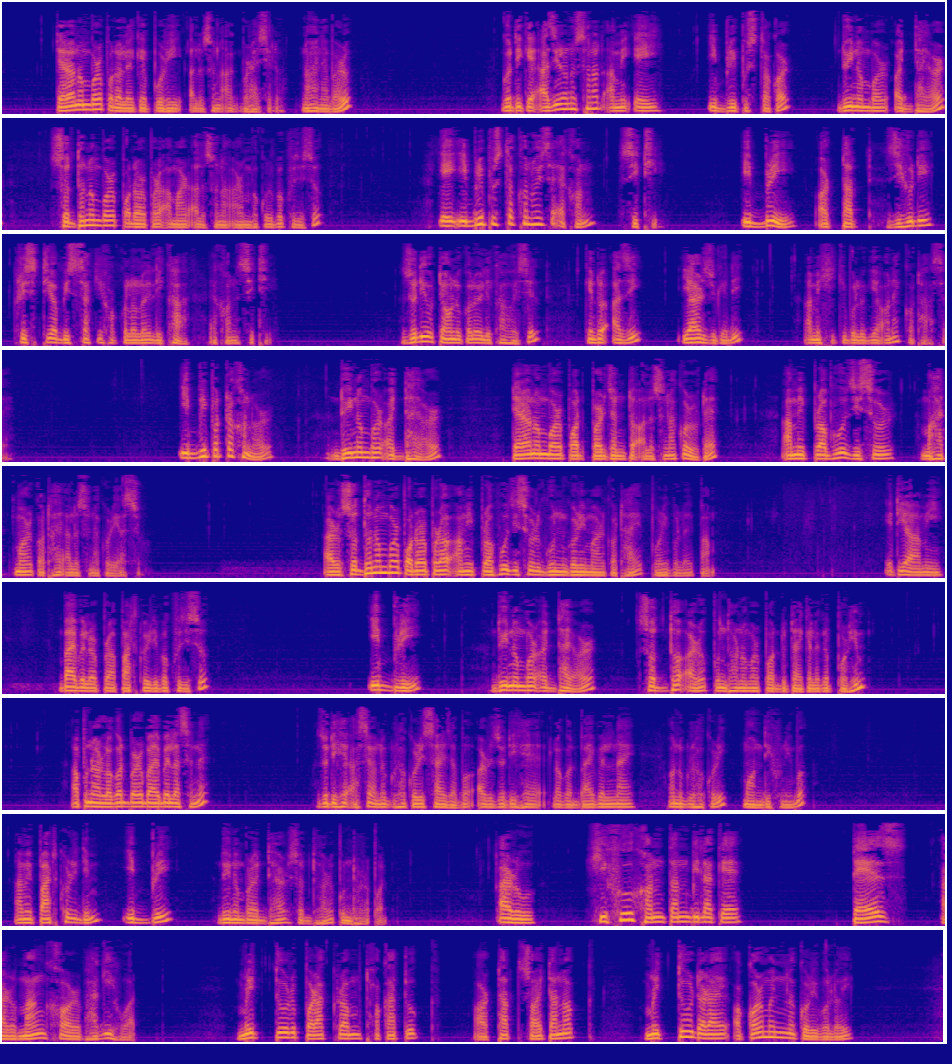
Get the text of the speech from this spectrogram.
তেৰ নম্বৰ পদলৈকে পঢ়ি আলোচনা আগবঢ়াইছিলো। নহয়নে বাৰু? গতিকে আজিৰ অনুষ্ঠানত আমি এই ইব্ৰী পুস্তকৰ দুই নম্বৰ অধ্যায়ৰ চৈধ্য নম্বৰ পদৰ পৰা আমাৰ আলোচনা আৰম্ভ কৰিব খুজিছো। এই ইব্ৰী পুস্তকখন হৈছে এখন চিঠি। ইব্ৰী অৰ্থাৎ জিহুদী খ্ৰীষ্টীয় বিশ্বাসীসকললৈ লিখা এখন চিঠি। যদিও তেওঁলোকলৈ লিখা হৈছিল কিন্তু আজি ইয়াৰ যোগেদি আমি শিকিবলগীয়া অনেক কথা আছে। ইব্ৰী পত্ৰখনৰ দুই নম্বৰ অধ্যায়ৰ তেৰ নম্বৰ পদ পৰ্যন্ত আলোচনা কৰোতে আমি প্ৰভু যীশুৰ মাহাত্মৰ কথাই আলোচনা কৰি আছো। আৰু চৈধ্য নম্বৰ পদৰ পৰাও আমি প্ৰভু যীশুৰ গুণ গৰিমাৰ কথাই পঢ়িবলৈ পাম। এতিয়া আমি বাইবেলৰ পৰা পাঠ কৰি দিব খুজিছো। ইব্ৰী দুই নম্বৰ অধ্যায়ৰ চৈধ্য আৰু পোন্ধৰ নম্বৰ পদ দুটা একেলগে পঢ়িম। আপোনাৰ লগত বাৰু বাইবেল আছেনে? যদিহে আছে অনুগ্ৰহ কৰি চাই যাব। আৰু যদিহে লগত বাইবেল নাই অনুগ্ৰহ কৰি মন দি শুনিব। আমি পাঠ কৰি দিম ইব্ৰী দুই নম্বৰ অধ্যায়ৰ চৈধ্য আৰু পোন্ধৰ পদ। আৰু শিশু সন্তানবিলাকে তেজ আৰু মাংসৰ ভাগি হোৱাত মৃত্যুৰ পৰাক্ৰম থকাটোক অৰ্থাৎ ছয়তানক মৃত্যুৰ দ্বাৰাই অকৰ্মণ্য কৰিবলৈ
